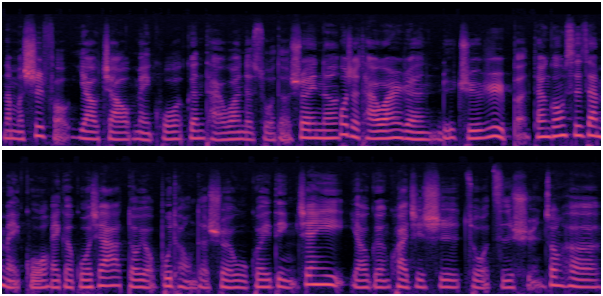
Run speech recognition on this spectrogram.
那么是否要交美国跟台湾的所得税呢？或者台湾人旅居日本，但公司在美国，每个国家都有不同的税务规定，建议要跟会计师做咨询。综合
